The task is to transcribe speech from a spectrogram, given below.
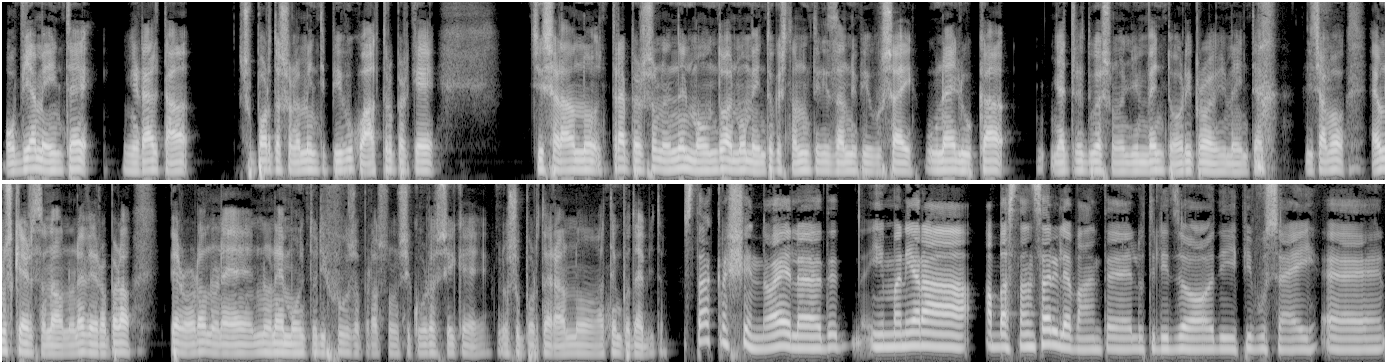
ovviamente in realtà supporta solamente IPv4 perché ci saranno tre persone nel mondo al momento che stanno utilizzando IPv6. Una è Luca, gli altri due sono gli inventori probabilmente. diciamo è uno scherzo, no, non è vero, però per ora non è, non è, molto diffuso, però sono sicuro sì che lo supporteranno a tempo debito. Sta crescendo eh, in maniera abbastanza rilevante l'utilizzo di PV6. Eh,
